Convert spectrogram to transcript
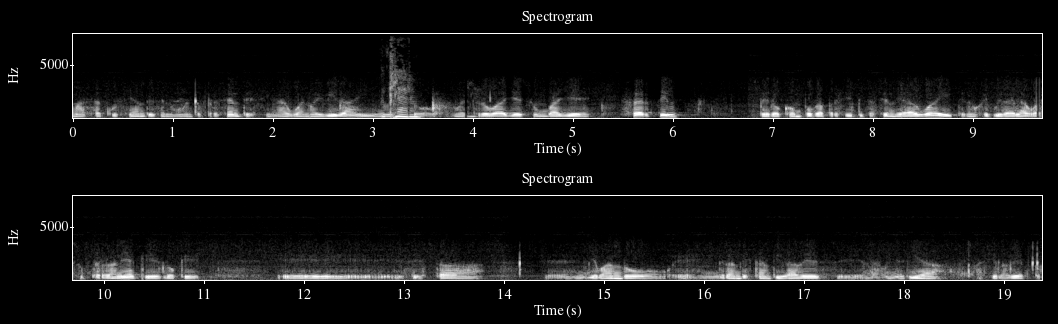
más acuciantes en el momento presente. Sin agua no hay vida y nuestro, nuestro valle es un valle fértil, pero con poca precipitación de agua y tenemos que cuidar el agua subterránea, que es lo que eh, se está eh, llevando en grandes cantidades eh, la minería hacia el abierto.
